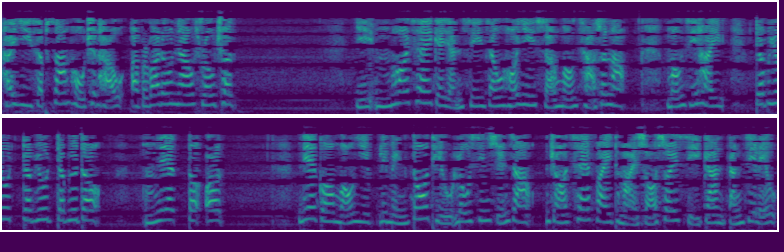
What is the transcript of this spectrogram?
喺二十三號出口 Alvarado n o w s Road 出。而唔開車嘅人士就可以上網查詢啦，網址係 www. 五一一 .org。呢一个网页列明多条路線選擇、載車費同埋所需时间等资料。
